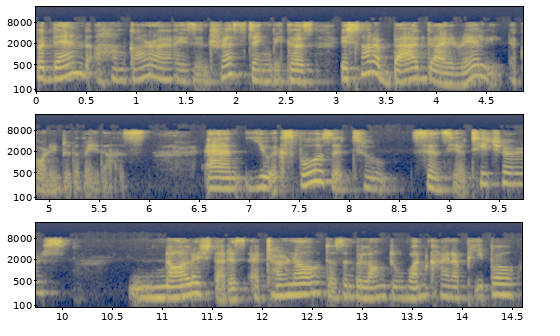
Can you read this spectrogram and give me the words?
But then the ahamkara is interesting because it's not a bad guy, really, according to the Vedas. And you expose it to sincere teachers, knowledge that is eternal, doesn't belong to one kind of people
